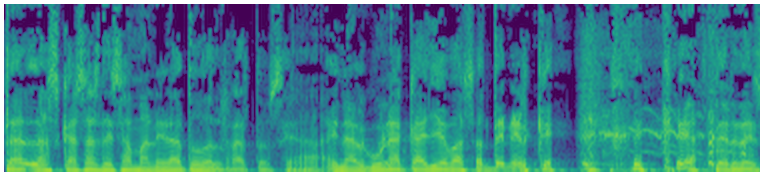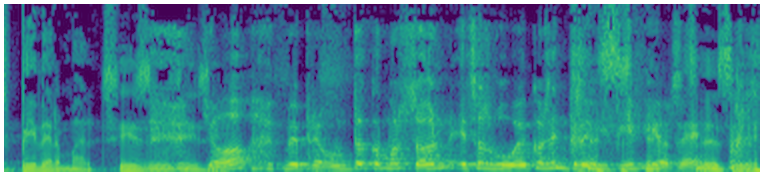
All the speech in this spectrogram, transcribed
las casas de esa manera todo el rato, o sea, en alguna calle vas a tener que, que hacer de Spiderman, sí, sí, sí. sí. Yo me pregunto cómo son esos huecos entre edificios, ¿eh? Sí, sí.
